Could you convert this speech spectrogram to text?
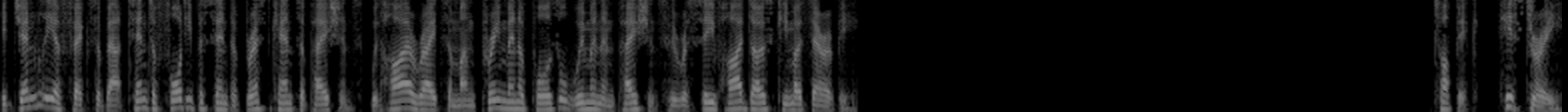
It generally affects about 10 to 40% of breast cancer patients, with higher rates among premenopausal women and patients who receive high-dose chemotherapy. Topic: History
